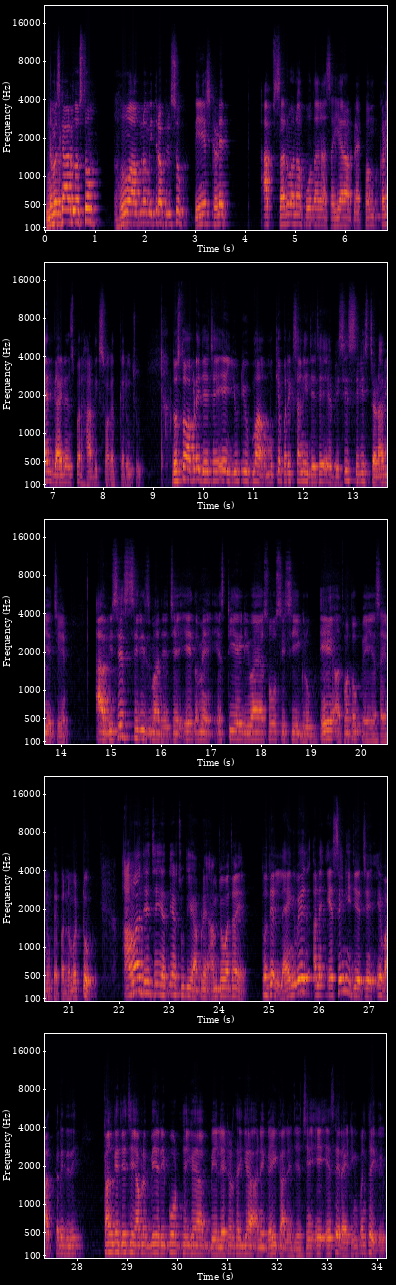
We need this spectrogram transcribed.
નમસ્કાર દોસ્તો, હું આપનો મિત્ર ફિલસુફ દિનેશ કણેત આપ સર્વના પોતાના સહિયારા પ્લેટફોર્મ ગણેત ગાઈડન્સ પર હાર્દિક સ્વાગત કરું છું. દોસ્તો, આપણે જે છે એ યુટ્યુબમાં મુખ્ય પરીક્ષાની જે છે એ વિશેષ સિરીઝ ચડાવીએ છીએ. આ વિશેષ સિરીઝમાં જે છે એ તમે STI DYSO CC group A અથવા તો પીએસઆઈ નું પેપર નંબર ટુ આમાં જે છે એ અત્યાર સુધી આપણે આમ જોવા જઈએ તો જે લેંગ્વેજ અને એસેની જે છે એ વાત કરી દીધી. કારણ કે જે છે આપણે બે રિપોર્ટ થઈ ગયા, બે લેટર થઈ ગયા અને ગઈકાલે જે છે એ એસે રાઇટિંગ પણ થઈ ગયું.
